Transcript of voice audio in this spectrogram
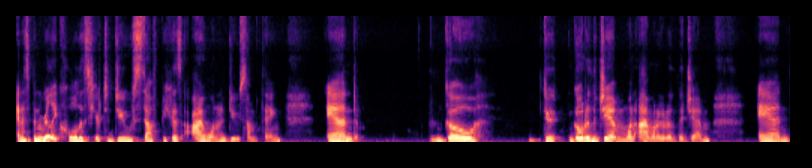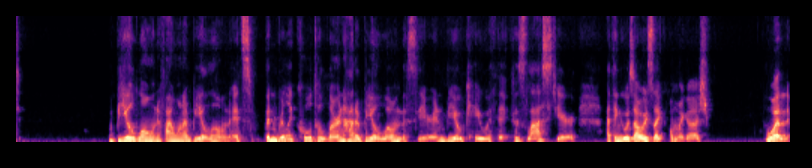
And it's been really cool this year to do stuff because I want to do something and go do go to the gym when I want to go to the gym and be alone if I want to be alone. It's been really cool to learn how to be alone this year and be okay with it cuz last year I think it was always like, "Oh my gosh, what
